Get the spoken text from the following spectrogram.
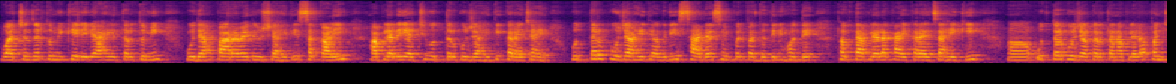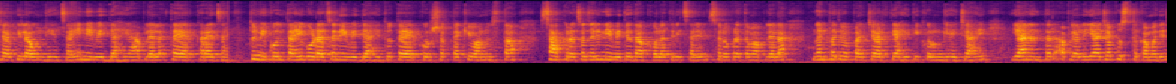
वाचन जर तुम्ही केलेली आहे तर तुम्ही उद्या बाराव्या दिवशी आहे ती सकाळी आपल्याला याची उत्तर पूजा आहे ती करायची आहे. उत्तर पूजा आहे ती अगदी साध्या सिंपल पद्धतीने होते. फक्त आपल्याला काय करायचं आहे की उत्तर पूजा करताना आपल्याला पंचारती लावून घ्यायचा आहे नैवेद्य आहे आपल्याला तयार करायचा आहे. तुम्ही कोणताही गोडाचा नैवेद्य आहे तो तयार करू शकता किंवा नुसता साखरेचा जरी नैवेद्य दाखवला तरी चालेल. सर्वप्रथम आपल्याला गणपती बाप्पांची आरती आहे ती करून घ्यायची आहे. यानंतर आपल्याला या ज्या पुस्तकामध्ये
